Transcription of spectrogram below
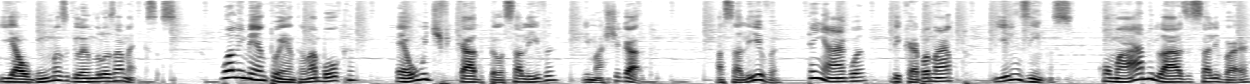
e algumas glândulas anexas. O alimento entra na boca, é umidificado pela saliva e mastigado. A saliva tem água, bicarbonato e enzimas, como a amilase salivar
